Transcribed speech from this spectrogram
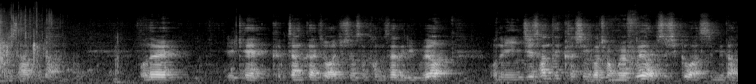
감사합니다. 오늘 이렇게 극장까지 와주셔서 감사드리고요. 오늘 인질 선택하신 거 정말 후회 없으실 것 같습니다.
